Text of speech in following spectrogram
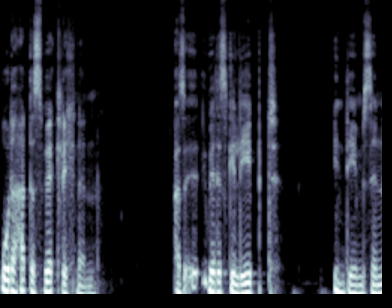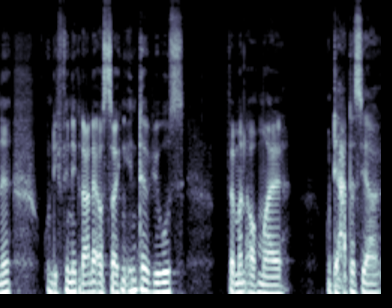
oder hat das wirklich einen, also wird es gelebt in dem Sinne und ich finde gerade aus solchen Interviews, wenn man auch mal und der hat das ja,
